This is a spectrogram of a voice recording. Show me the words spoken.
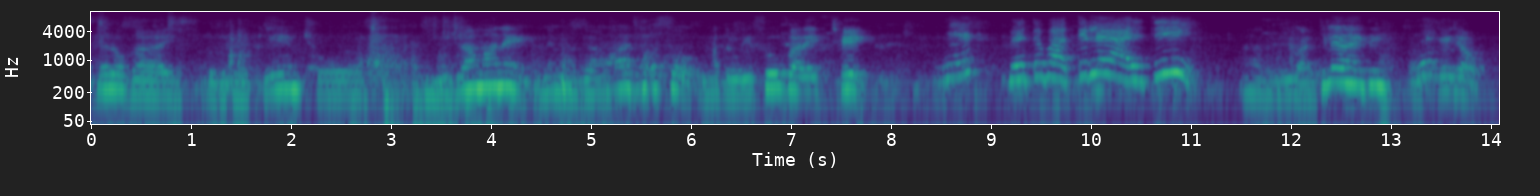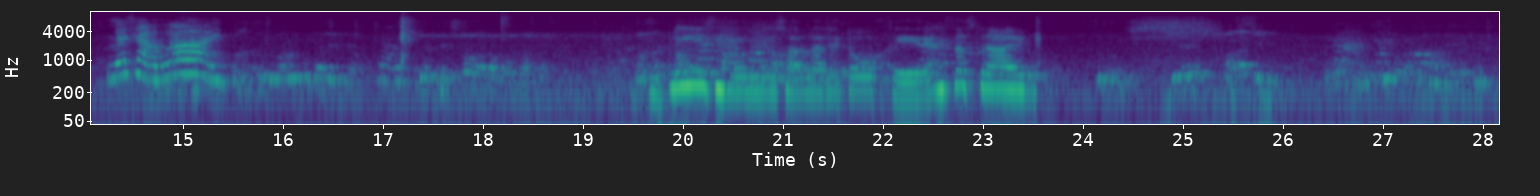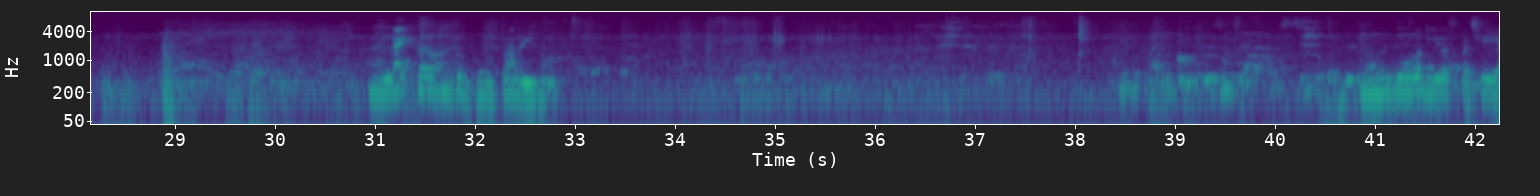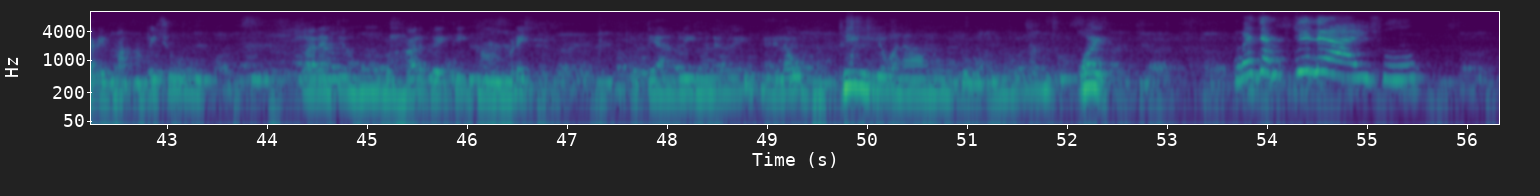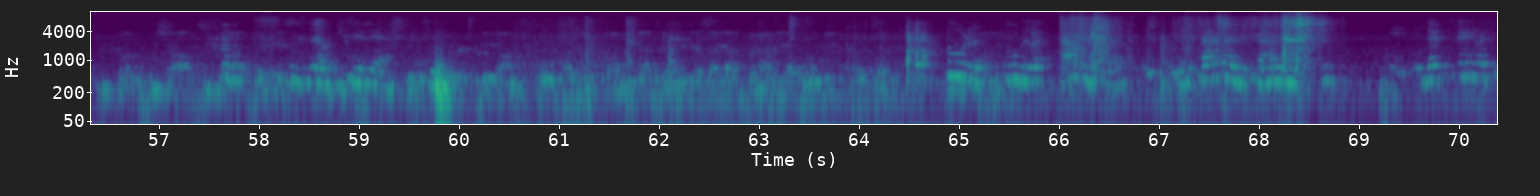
हेलो गाइस तो केम छो मजा माने ने मजा मा ज हसो मधुरवी करे छे ने मैं तो बाटी ले आई थी हां मधुरवी बाटी ले आई थी ओके जाओ तो प्लीज मारो वीडियो सारो लगे तो शेयर एंड सब्सक्राइब लाइक करवा तो भूलता नहीं हूँ તો બહુ દિવસ પછી લાઈવ માં આવી છું કારણ કે હું બહાર ગઈતી ગામડે ત્યાં ગલી મનાવી એટલે હું બૂધી વિડિયો બનાવવાનું તો મને કોણ નામ હોય મેં જતી લઈ આવી છું સુશીા જી જેવું લઈને જેવું જેવું જેસા યાદ બનાવીયા બરોબી ખર્ચો તું તું લટકાઈ જાય છે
